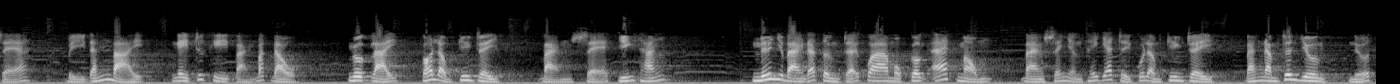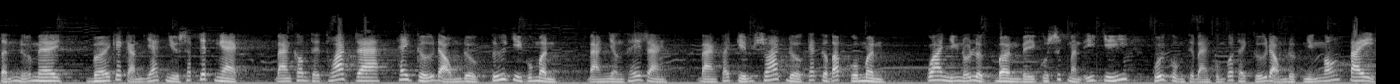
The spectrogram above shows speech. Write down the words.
sẽ bị đánh bại ngay trước khi bạn bắt đầu. Ngược lại, có lòng kiên trì, bạn sẽ chiến thắng. Nếu như bạn đã từng trải qua một cơn ác mộng, bạn sẽ nhận thấy giá trị của lòng kiên trì. Bạn nằm trên giường, nửa tỉnh nửa mê, với cái cảm giác như sắp chết ngạt. Bạn không thể thoát ra hay cử động được tứ chi của mình. Bạn nhận thấy rằng bạn phải kiểm soát được các cơ bắp của mình. Qua những nỗ lực bền bỉ của sức mạnh ý chí, cuối cùng thì bạn cũng có thể cử động được những ngón tay.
